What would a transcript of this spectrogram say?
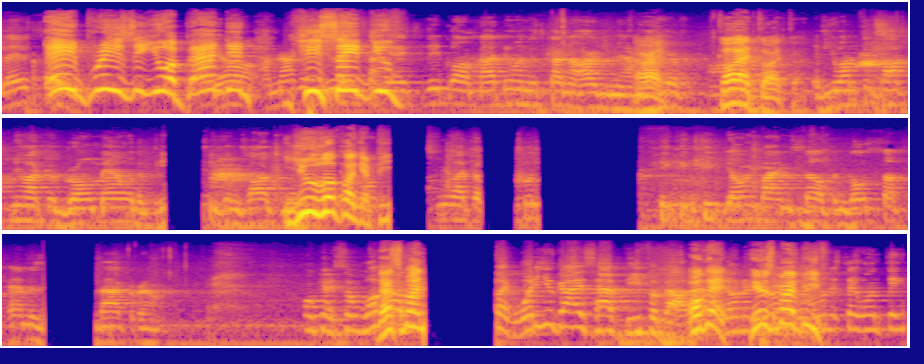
Listen. Hey, Breezy, you abandoned. Yo, He saved you. kind of- I'm not doing this kind of argument. I'm All not right, here for- go ahead, go ahead, go ahead. If you want to talk to me like a grown man with a penis, you can talk to me. You look like a If you pe- want to talk to me like a he can keep yelling by himself and go suck pandas in the background. Okay, so what? That's about- my. Like, what do you guys have beef about? I Okay, don't here's my beef. Say one thing.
